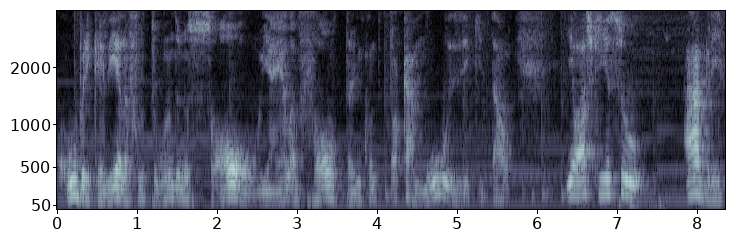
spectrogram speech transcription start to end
Kubrick ali, ela flutuando no sol, e aí ela volta enquanto toca a música e tal. E eu acho que isso abre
